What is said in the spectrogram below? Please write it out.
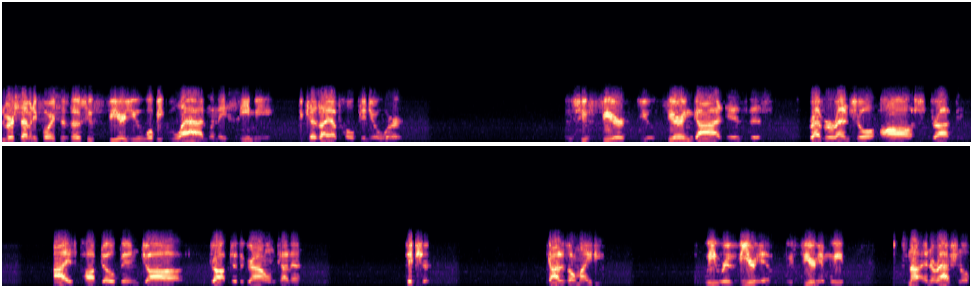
In verse 74, he says, Those who fear you will be glad when they see me, because I have hoped in your word. Who fear you. Fearing God is this reverential, awe-struck, eyes popped open, jaw dropped to the ground kind of picture. God is almighty. We revere him. We fear him. We it's not an irrational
